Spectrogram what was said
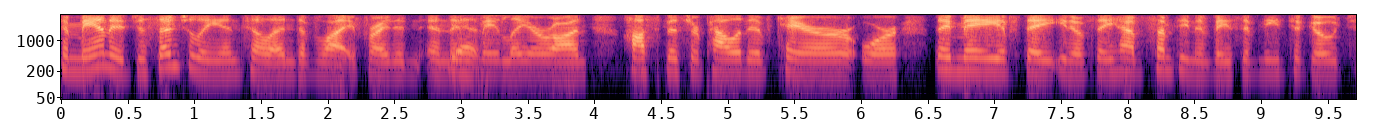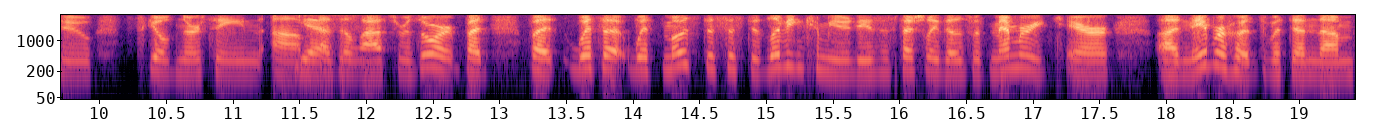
to manage essentially until end of life, right? And, and they yes. may layer on hospice or palliative care, or they may, if they, you know, if they have something invasive, need to go to skilled nursing um, yes. as a last resort. But but with a, with most assisted living communities, especially those with memory care uh, neighborhoods within them,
